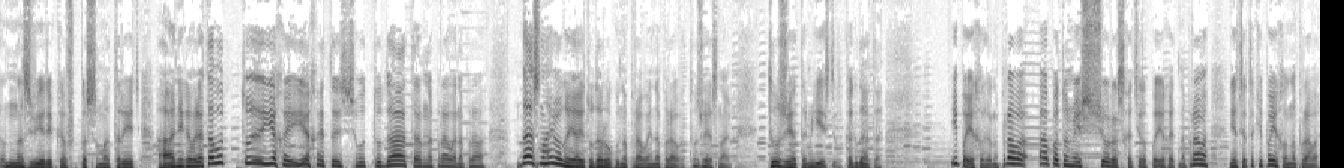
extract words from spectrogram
на звериков посмотреть. А они говорят, а вот ехай, ехай, то есть вот туда, там направо, направо. Да, знаю я эту дорогу направо и направо, тоже я знаю. Тоже я там ездил когда-то. И поехал я направо, а потом еще раз хотел поехать направо. Нет, я так и поехал направо.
